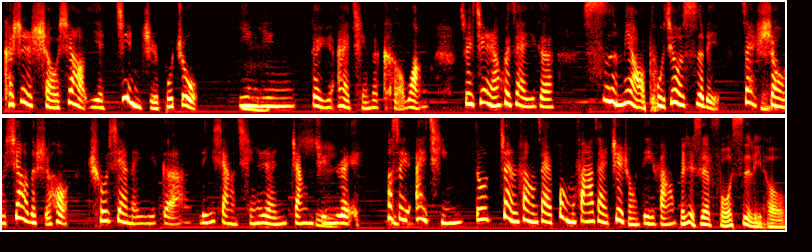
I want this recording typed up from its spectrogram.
可是守孝也禁止不住莺莺对于爱情的渴望，嗯、所以竟然会在一个寺庙普救寺里，在守孝的时候出现了一个理想情人张君瑞。啊，所以爱情都绽放在、迸发在这种地方，而且是在佛寺里头，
